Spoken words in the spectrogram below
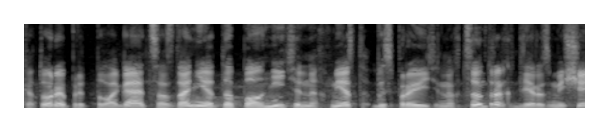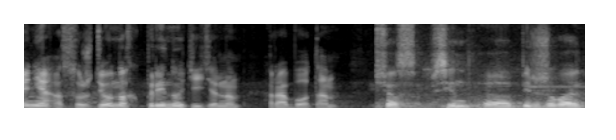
которое предполагает создание дополнительных мест в исправительных центрах для размещения осужденных при принудительным работам. Сейчас ФСИН э, переживает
